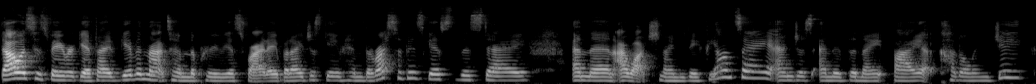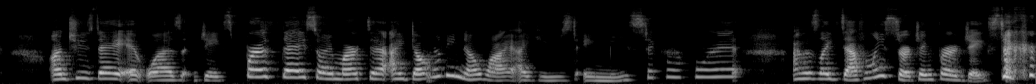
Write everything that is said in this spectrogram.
that was his favorite gift. I had given that to him the previous Friday, but I just gave him the rest of his gifts this day. And then I watched 90 Day Fiance and just ended the night by cuddling Jake. On Tuesday, it was Jake's birthday, so I marked it. I don't really know why I used a me sticker for it. I was like definitely searching for a Jake sticker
